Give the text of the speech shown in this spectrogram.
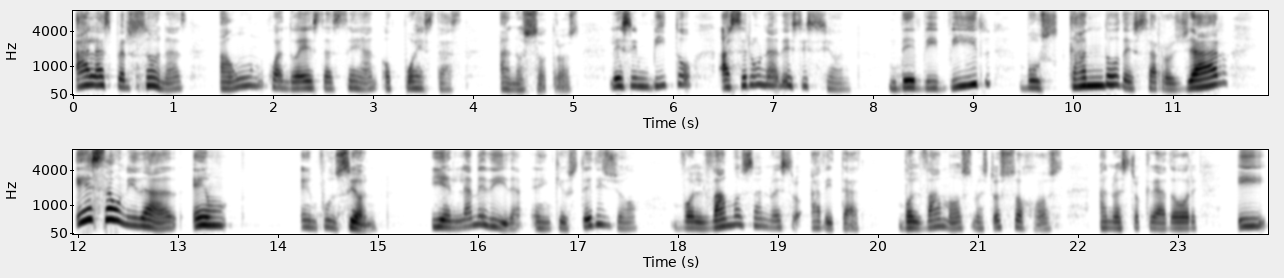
a las personas, aun cuando éstas sean opuestas a nosotros. Les invito a hacer una decisión de vivir buscando desarrollar esa unidad en, en función y en la medida en que usted y yo volvamos a nuestro hábitat, volvamos nuestros ojos a nuestro Creador y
